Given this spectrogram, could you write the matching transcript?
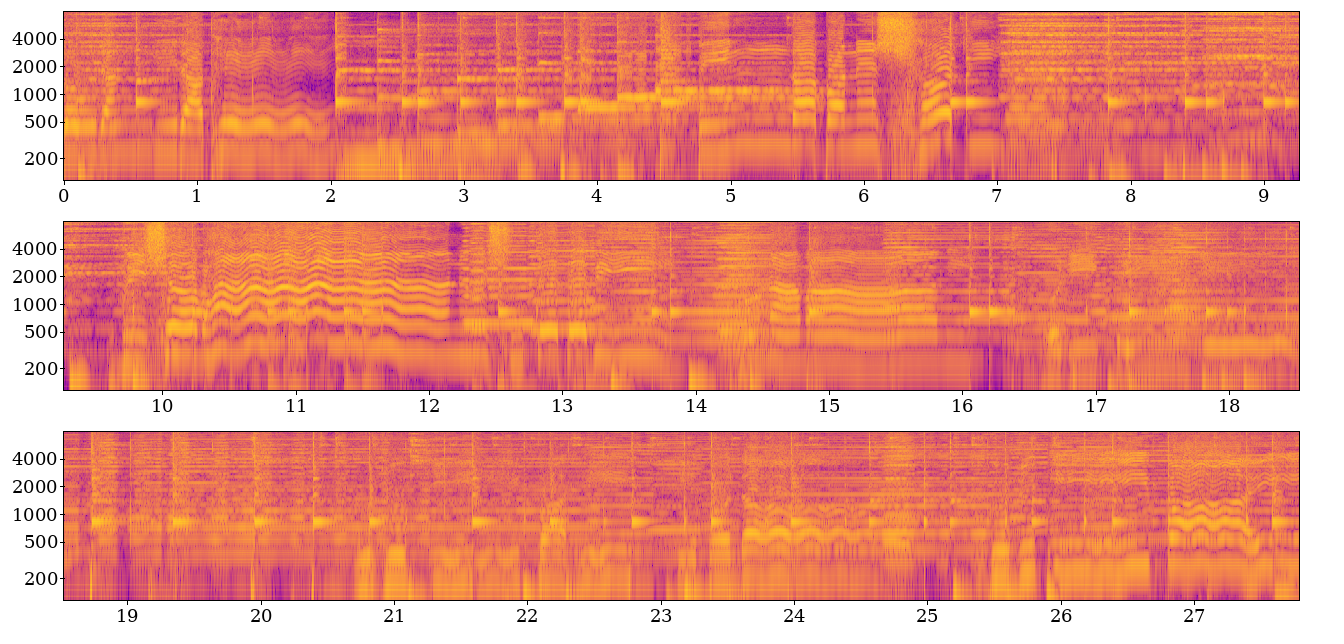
গৌরাঙ্গী রাধে বৃন্দাবনেশ্বরী বৃষভানু সুত দেবী, প্রণামামি, হরি প্রিয়ে গুরু পাহি কে বল গুরু কি পাহি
